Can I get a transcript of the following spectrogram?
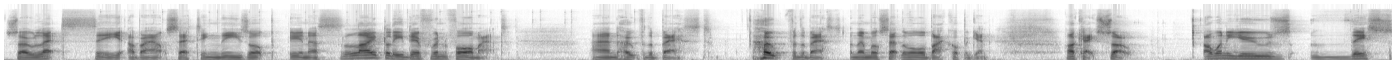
so let's see about setting these up in a slightly different format. And hope for the best. Hope for the best. And then we'll set them all back up again. Okay, so I want to use this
